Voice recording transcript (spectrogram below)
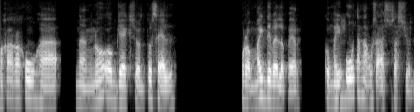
makakakuha ng no objection to sell from my developer kung may Mhm. utang ako sa asosasyon.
